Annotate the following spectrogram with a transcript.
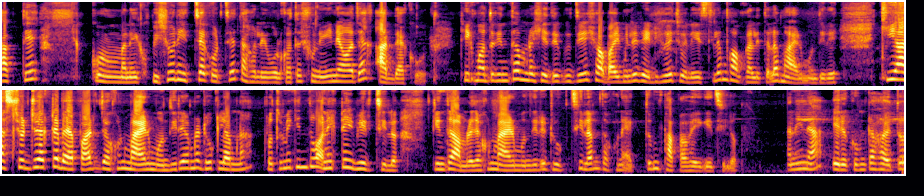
থাকতে মানে ভীষণ ইচ্ছা করছে, তাহলে ওর কথা শুনেই নেওয়া যাক। আর দেখো, ঠিক মতো কিন্তু আমরা সেজে গুজিয়ে সবাই মিলে রেডি হয়ে চলে এসেছিলাম কঙ্কালীতলা মায়ের মন্দিরে। কি আশ্চর্য একটা ব্যাপার, যখন মায়ের মন্দিরে আমরা ঢুকলাম না, প্রথমে কিন্তু অনেকটাই ভিড় ছিল। কিন্তু আমরা যখন মায়ের মন্দিরে ঢুকছিলাম তখন একদম ফাঁকা হয়ে গেছিল। জানি না, এরকমটা হয়তো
